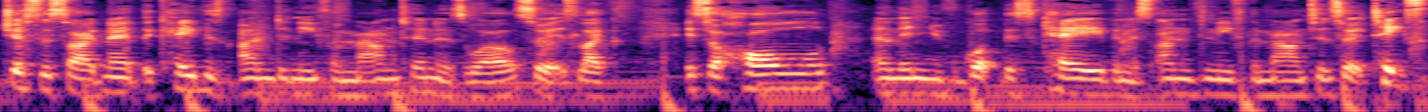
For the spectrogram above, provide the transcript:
just a side note, the cave is underneath a mountain as well. So it's like it's a hole and then you've got this cave and it's underneath the mountain. So it takes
